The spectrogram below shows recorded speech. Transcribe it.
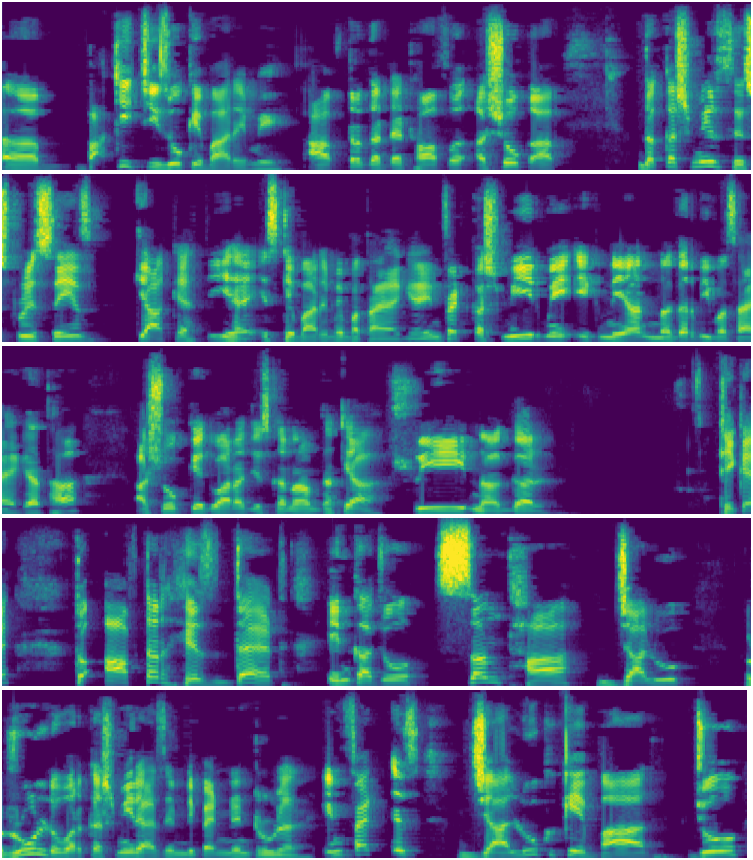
बाकी चीज़ों के बारे में। After the death of Ashoka the Kashmir history says क्या कहती है, इसके बारे में बताया गया इनफैक्ट कश्मीर में एक नया नगर भी बसाया गया था, अशोक के द्वारा, जिसका नाम था क्या? श्रीनगर। ठीक है? तो आफ्टर हिज डेथ इनका जो सन था, Jalauka ruled over Kashmir as independent ruler in fact इस जालूक के बाद जो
